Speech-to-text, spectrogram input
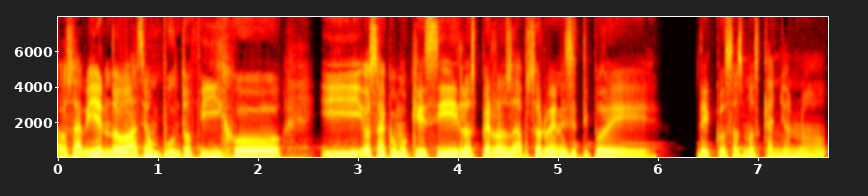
o sea, viendo hacia un punto fijo y, o sea, como que sí, los perros absorben ese tipo de, de cosas más cañón, ¿no?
